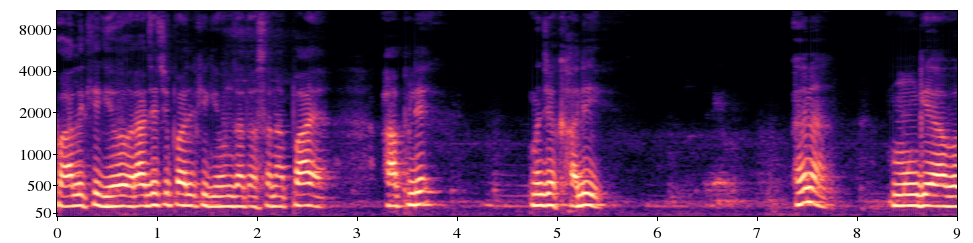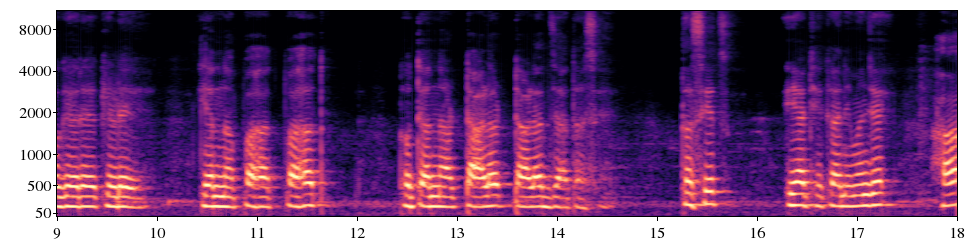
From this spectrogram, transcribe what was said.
पालखी घेऊ राजाची पालखी घेऊन जात असताना पाय आपले म्हणजे खाली है ना? मुंग्या वगैरे किडे यांना पाहत पाहत तो त्यांना टाळत टाळत जात असे. तसेच या ठिकाणी म्हणजे हा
